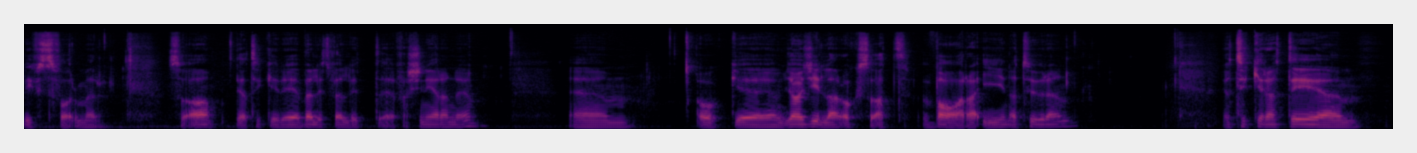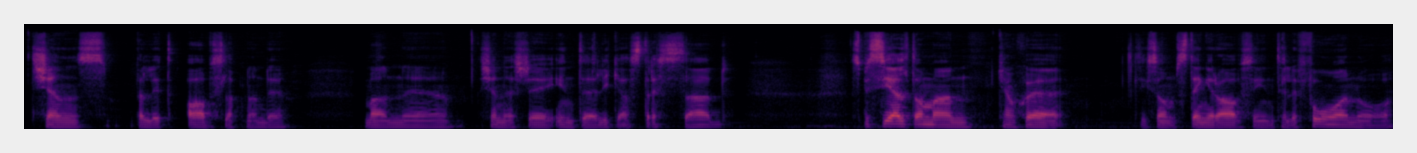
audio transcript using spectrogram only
livsformer. Så ja, jag tycker det är väldigt, väldigt eh, fascinerande. Um, och eh, jag gillar också att vara i naturen. Jag tycker att det ehm, känns väldigt avslappnande. Man känner sig inte lika stressad. Speciellt om man kanske liksom stänger av sin telefon och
